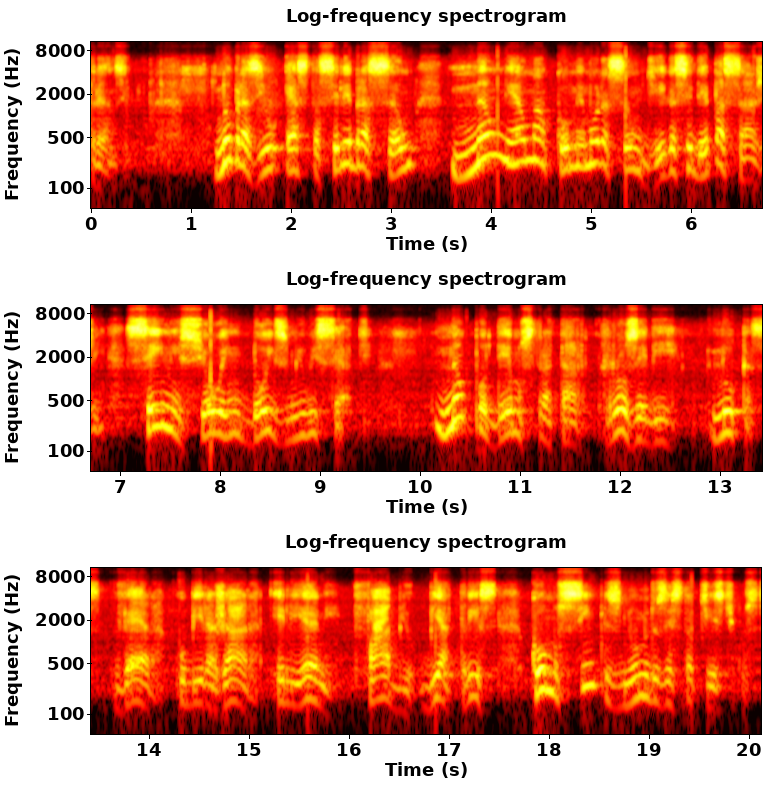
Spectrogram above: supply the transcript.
trânsito. No Brasil, esta celebração não é uma comemoração, diga-se de passagem, se iniciou em 2007. Não podemos tratar Roseli, Lucas, Vera, Ubirajara, Eliane, Fábio, Beatriz como simples números estatísticos.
